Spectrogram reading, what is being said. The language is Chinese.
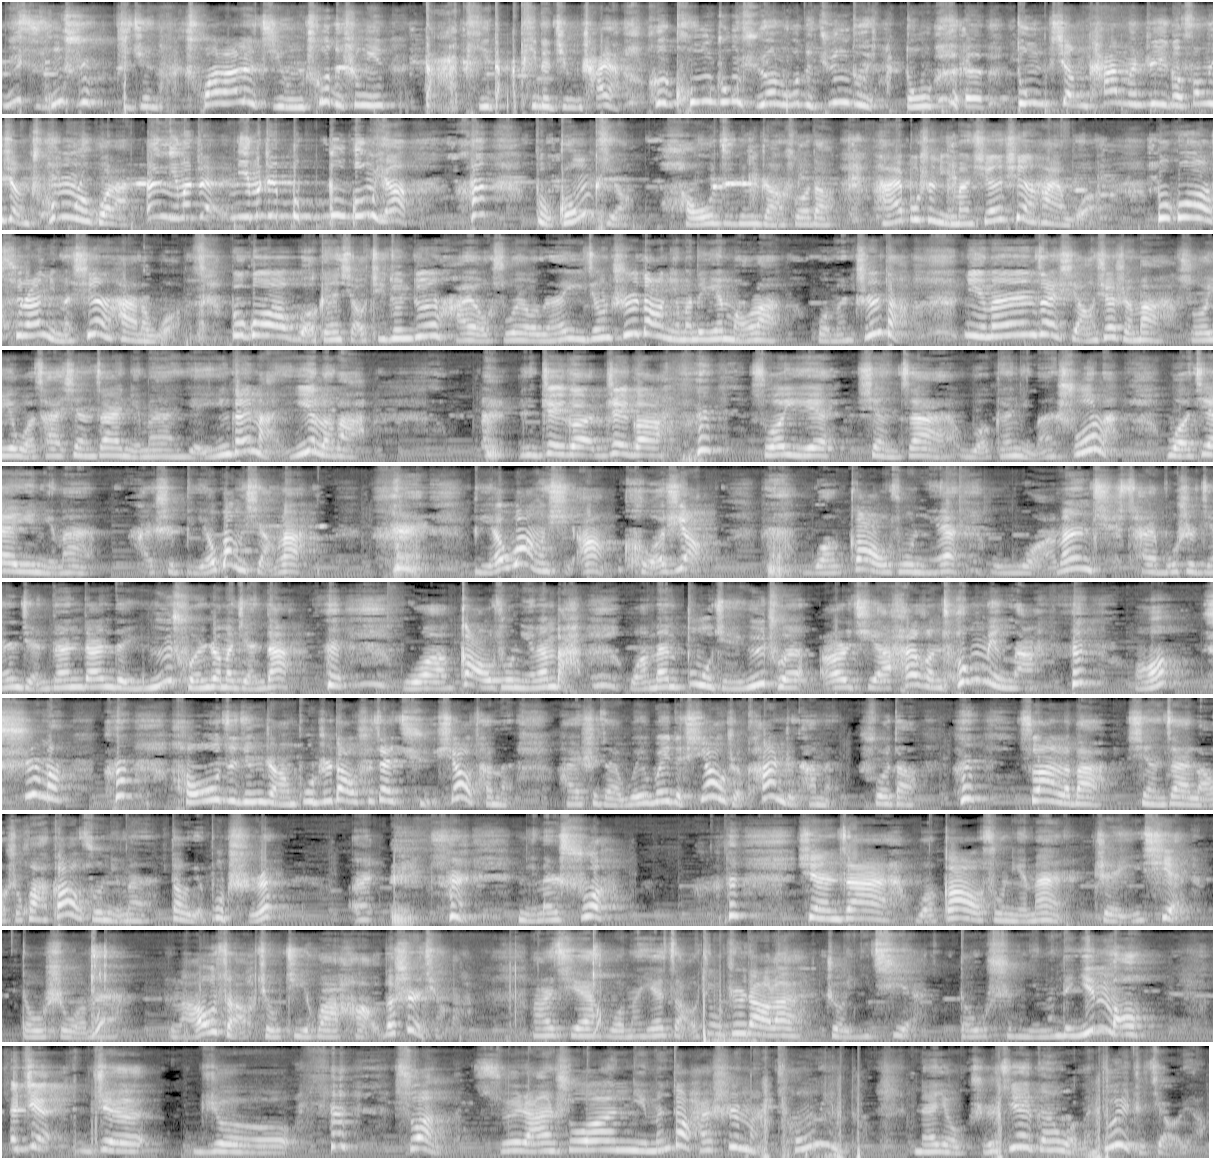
与此同时，只见呐传来了警车的声音，大批大批的警察呀和空中巡逻的军队啊都呃都向他们这个方向冲了过来。哎，你们这你们这不不公平！哼，不公平！猴子警长说道：“还不是你们先陷害我。不过虽然你们陷害了我，不过我跟小鸡墩墩还有所有人已经知道你们的阴谋了。”我们知道你们在想些什么，所以我猜现在你们也应该满意了吧？这个这个，哼！所以现在我跟你们说了，我建议你们还是别妄想了。哼，别妄想，可笑！我告诉你，我们才不是简简单单的愚蠢这么简单。哼，我告诉你们吧，我们不仅愚蠢，而且还很聪明呢。哼。哦，是吗？哼，猴子警长不知道是在取笑他们，还是在微微的笑着看着他们，说道：“哼，算了吧，现在老实话告诉你们，倒也不迟。哎，哼，你们说，哼 现在我告诉你们，这一切都是我们老早就计划好的事情了，而且我们也早就知道了，这一切都是你们的阴谋。呃，这这。”就哼，算了。虽然说你们倒还是蛮聪明的，没有直接跟我们对着较量，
